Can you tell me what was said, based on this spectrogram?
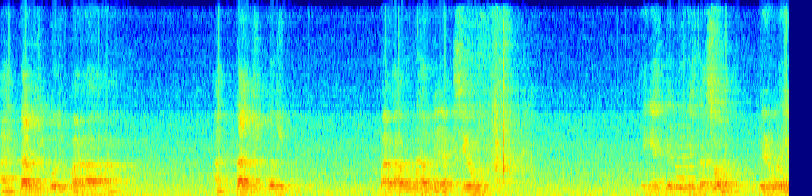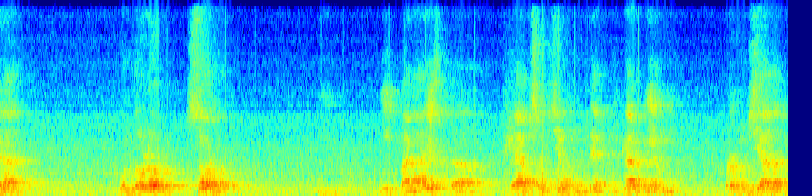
antárticos para antárticos para una reacción en, este, en esta zona, pero era un dolor solo. Y, para esta reabsorción vertical bien pronunciada,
